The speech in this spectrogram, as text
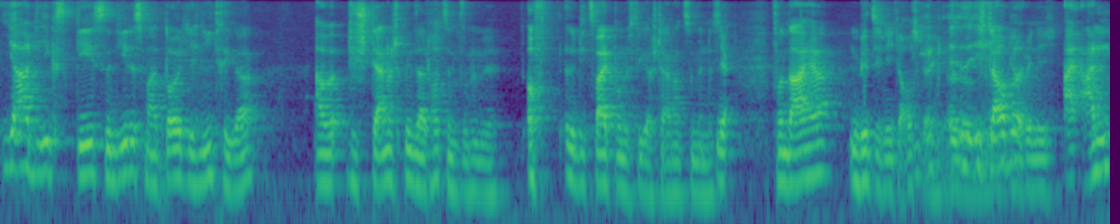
ja, die XGs sind jedes Mal deutlich niedriger, aber die Sterne spielen halt trotzdem vom Himmel. Oft, also die Zweitbundesliga-Sterne zumindest. Ja. Von daher. Wird sich nicht ausgleichen. Also ich, ich glaube, glaube nicht. An,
